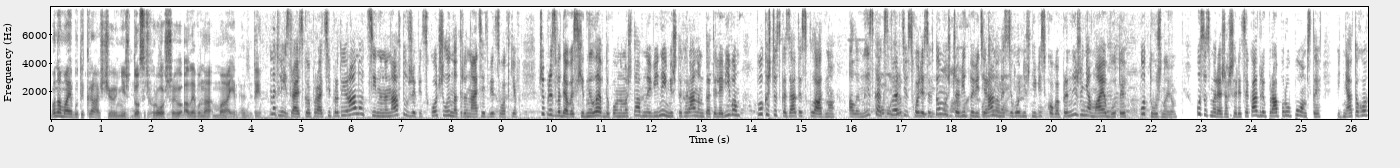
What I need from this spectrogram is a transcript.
Вона має бути кращою ніж досить хорошою, але вона має бути. На тлі ізраїльської операції проти Ірану ціни на нафту вже підскочили на 13%. Чи призведе висхідний лев до повномасштабної війни між Тегераном та Тель-Авівом, поки що сказати складно. Але низка експертів сходяться в тому, що відповідь Ірану на сьогоднішнє військове приниження має бути потужною. У соцмережах ширяться кадри прапору помсти, піднятого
